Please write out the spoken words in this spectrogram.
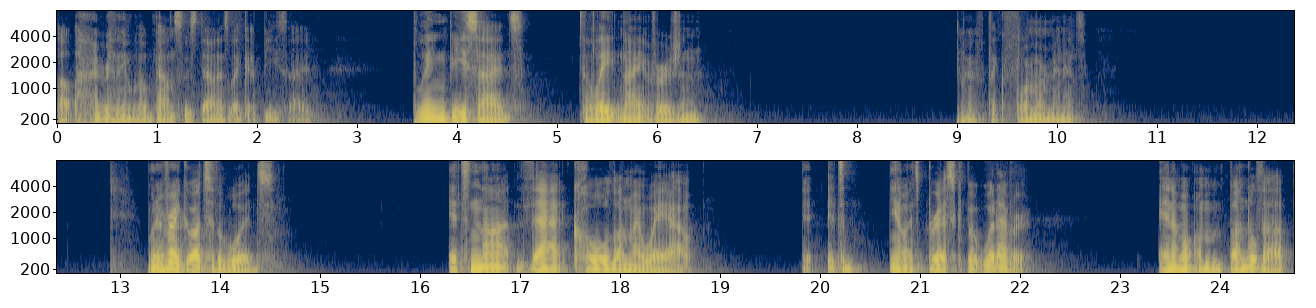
I'll, oh, I really will bounce this down as like a B side. Bling B sides, the late night version. I have like four more minutes. Whenever I go out to the woods, it's not that cold on my way out. It, it's you know it's brisk, but whatever. And I'm I'm bundled up.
